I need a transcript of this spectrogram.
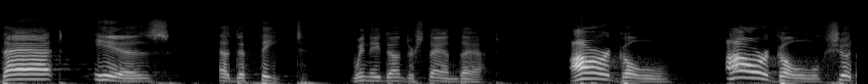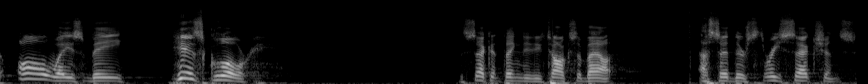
that is a defeat. We need to understand that. Our goal, our goal should always be His glory. The second thing that he talks about, I said there's three sections.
